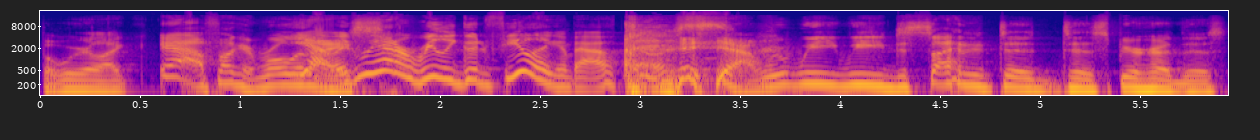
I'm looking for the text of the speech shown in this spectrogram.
But we were like yeah fuck it roll the Yeah, like we had a really good feeling about this. yeah we, we we decided to to spearhead this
